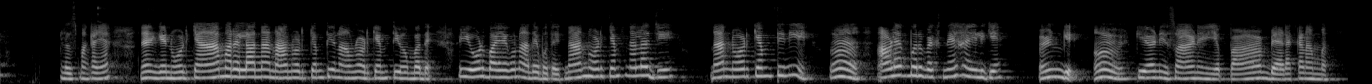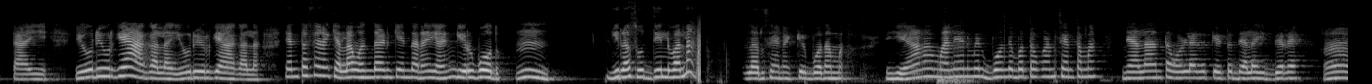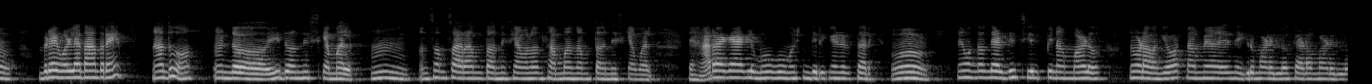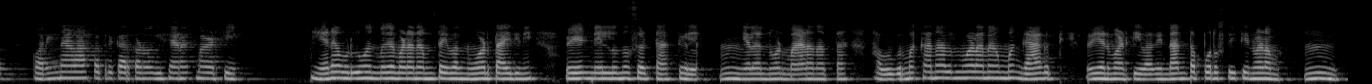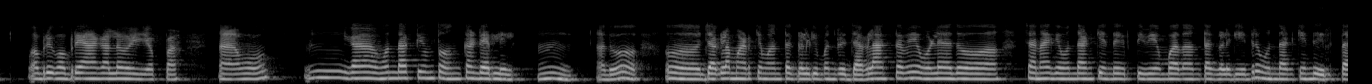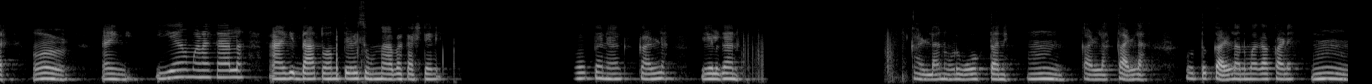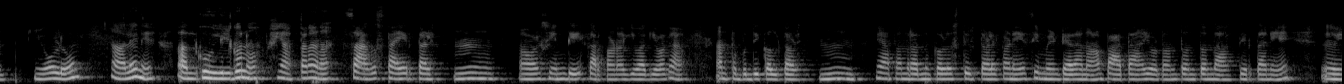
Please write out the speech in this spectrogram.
ಲಸ್ಮಕಯ್ಯ ನನಗೆ ನೋಡ್ಕ್ಯಾಮರೆಲ್ಲ ನಾನು ನೋಡ್ಕೊಂತೀವಿ ನಾವು ನೋಡ್ಕೊಂತೀವಿ ಅಂಬದೆ. ಏಳು ಬಾಯಾಗೂ ಅದೇ ಬರ್ತೈತೆ ನಾನು ನೋಡ್ಕೊಂತೀನಲ್ಲ ಅಜ್ಜಿ? ನಾನು ನೋಡ್ಕೊಂತೀನಿ ಹ್ಞೂ ಅವಳಾಗ ಬರ್ಬೇಕು ಸ್ನೇಹ ಇಲ್ಲಿಗೆ? ಹಂಗೆ. ಹ್ಞೂ ಕೇಳಿ ಸಾಣಿ, ಯಪ್ಪ ಬೇಡ ಕಣಮ್ಮ, ತಾಯಿ. ಇವ್ರ ಇವ್ರಿಗೆ ಆಗಲ್ಲ ಇವ್ರ ಇವ್ರಿಗೆ ಆಗಲ್ಲ. ಎಂಥ ಸನಕ್ಕೆಲ್ಲ ಹೊಂದಾಣಿಕೆಯಿಂದನೇ ಹೆಂಗೆ ಇರ್ಬೋದು ಹ್ಞೂ ಇರೋ ಸುದ್ದಿ ಇಲ್ವಲ್ಲ ಎಲ್ಲರೂ ಸೇನಕ್ಕಿರ್ಬೋದಮ್ಮ. ಏನೋ ಮನೆಯ ಮೇಲೆ ಬೂಂದೆ ಬತ್ತಾವ ಕಾಣಿಸಿ ಅಂತಮ್ಮ. ನೆಲ ಅಂತ ಒಳ್ಳೇದು ಕೆಟ್ಟದ್ದೆಲ್ಲ ಇದ್ದರೆ ಹ್ಞೂ ಬರೀ ಒಳ್ಳೇದಾದ್ರೆ ಅದು ಒಂದು ಇದು ಅನ್ನಿಸ್ಕೆಮಲ್. ಹ್ಞೂ ಒಂದು ಸಂಸಾರ ಅಂತ ಅನ್ನಿಸ್ಕೆಮಲ್, ಒಂದು ಸಂಬಂಧ ಅಂತ ಅನ್ನಿಸ್ಕೆಮಲ್. ಯಾರಾಗೆ ಆಗಲಿ ಮೂಗು ಮಷಿನ್ ತಿರ್ಕೊಂಡಿರ್ತಾರೆ. ಹ್ಞೂ ನಿಮಗೆ ಒಂದು ಎರಡು ದಿನ ಶಿಲ್ಪಿ ನಮ್ಮ ಮಾಡು ನೋಡವಾಗ ಯಾವತ್ತು ನಮ್ಮ ಮೇಲೆ ನಿಗ್ರು ಮಾಡಿದ್ಲು ಸಡ ಮಾಡಿದ್ಲು. ಕೊನೆಗೆ ನಾವು ಆಸ್ಪತ್ರೆ ಕರ್ಕೊಂಡು ಹೋಗಿ ಸೇನಕ್ಕೆ ಮಾಡಿಸಿ. ಏನೋ ಹುಡುಗ ಒಂದು ಮದುವೆ ಮಾಡೋಣ ಅಂತ ಇವಾಗ ನೋಡ್ತಾ ಇದ್ದೀನಿ. ಹೆಣ್ಣೆಲ್ಲೂ ಸೆಟ್ ಆಗ್ತಿಲ್ಲ. ಹ್ಞೂ ಎಲ್ಲ ನೋಡಿ ಮಾಡೋಣ ಅಂತ. ಆ ಹುಡುಗರ ಮಕ್ಕನಾದ್ರೂ ನೋಡೋಣ ಅಮ್ಮಂಗೆ ಆಗುತ್ತೆ. ಏನು ಮಾಡ್ತೀವಿ ಇವಾಗಿಂದ ಅಂಥ ಪರಿಸ್ಥಿತಿ ನೋಡಮ್ಮ. ಹ್ಞೂ ಒಬ್ರಿಗೊಬ್ರೇ ಆಗಲ್ಲ ಅಯ್ಯಪ್ಪ. ನಾವು ಈಗ ಒಂದಾಗ್ತೀವಿ ಅಂತ ಅಂದ್ಕೊಂಡಿರ್ಲಿಲ್ಲ ಹ್ಞೂ ಅದು ಜಗಳ ಮಾಡ್ಕುವಂತ ಗಳಿಗೆ ಬಂದರೆ ಜಗಳ ಆಗ್ತವೆ, ಒಳ್ಳೆಯದು, ಚೆನ್ನಾಗಿ ಹೊಂದಾಣಿಕೆಯಿಂದ ಇರ್ತೀವಿ ಎಂಬುದಂತಗಳಿಗೆ ಇದ್ದರೆ ಹೊಂದಾಣಿಕೆಯಿಂದ ಇರ್ತಾರೆ. ಹ್ಞೂ ಹಂಗೆ. ಏನು ಮಾಡೋಕ್ಕಾಗಲ್ಲ. ಆಗಿದ್ದಾತು ಅಂತೇಳಿ ಸುಮ್ಮನೆ ಆಗ್ಬೇಕಷ್ಟೇನೆ. ಹೋಗ್ತಾನೆ ಕಳ್ಳ, ಎಲ್ಗಾನ. ಕಳ್ಳ ನೋಡು, ಹೋಗ್ತಾನೆ. ಹ್ಞೂ ಕಳ್ಳ ಕಳ್ಳ. ಒಟ್ಟು ಕಳ್ಳನ ಮಗ ಕಣೆ. ಹ್ಞೂ ಇವಳು ಅಲೇನೆ ಅಲ್ಗೂ ಇಲ್ಗೂ ಯಾತನ ಸಾಗಿಸ್ತಾ ಇರ್ತಾಳೆ. ಹ್ಞೂ ಅವಳು ಸಿಂಧಿ ಕರ್ಕೊಂಡೋಗಿ ಇವಾಗ ಇವಾಗ ಅಂತ ಬುದ್ಧಿ ಕಲ್ತಾಳೆ. ಹ್ಞೂ ಯಾಕಂದ್ರೆ ಅದನ್ನ ಕಳಿಸ್ತಿರ್ತಾಳೆ ಕಣೆ, ಸಿಮೆಂಟ್ ಎಲ್ಲನ ಪಾತ ಯೋಟಂತಂತಂದು ಹಾಕ್ತಿರ್ತಾನೆ.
